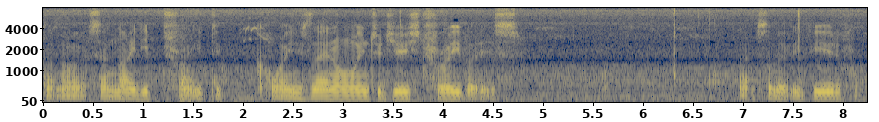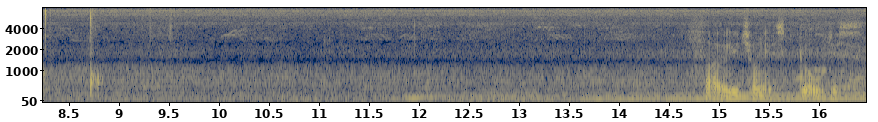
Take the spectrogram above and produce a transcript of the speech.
Don't know if it's a native tree to Queensland or introduced tree, but it's absolutely beautiful. Foliage on it is gorgeous.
